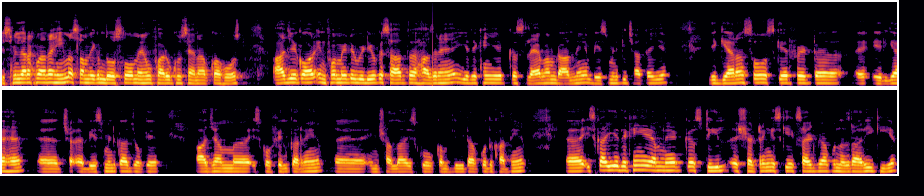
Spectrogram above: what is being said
बिसमीम अल्लाम दोस्तों, मैं हूँ फ़ारूक हुसैन, आपका होस्ट। आज एक और इन्फॉर्मेटिव वीडियो के साथ हाज़िर हैं। ये देखें, ये एक स्लैब हम डाल रहे हैं। बेसमेंट की छत है ये। ये 1100 स्क्वायर फीट एरिया है। बेसमेंट का जो कि आज हम इसको फिल कर रहे हैं। इन इसको कंप्लीट आपको दिखाते हैं। इसका ये देखें, ये हमने एक स्टील शटरिंग इसकी एक साइड पर आपको नज़र आ रही की है।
